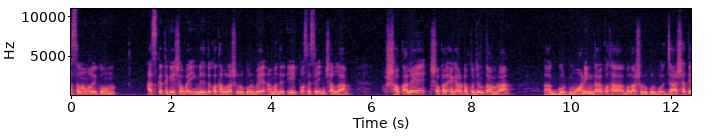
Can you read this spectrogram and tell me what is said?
আসসালামু আলাইকুম। আজকে থেকে সবাই ইংরেজিতে কথা বলা শুরু করবে। আমাদের এই প্রসেসে ইনশাল্লাহ সকালে, সকাল এগারোটা পর্যন্ত আমরা গুড মর্নিং দ্বারা কথা বলা শুরু করব। যার সাথে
